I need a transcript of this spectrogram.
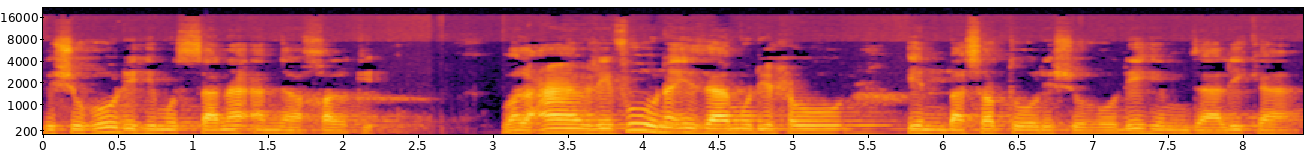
li syuhudihi musana'a minal khalqi. Wal 'arifuna iza mudihu in basatu li syuhudihim zalika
